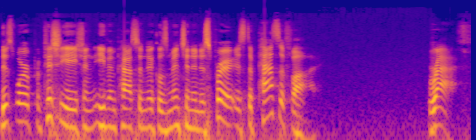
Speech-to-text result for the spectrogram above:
this word propitiation, even Pastor Nichols mentioned in his prayer, is to pacify wrath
